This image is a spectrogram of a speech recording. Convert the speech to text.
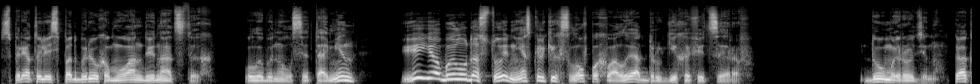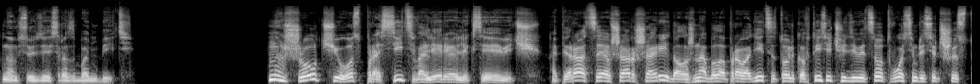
Спрятались под брюхом у Ан-12», — улыбнулся Тамин, и я был удостоен нескольких слов похвалы от других офицеров. «Думай, Родин, как нам все здесь разбомбить?» Нашел, чего спросить, Валерий Алексеевич. Операция в Шар-Шари должна была проводиться только в 1986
